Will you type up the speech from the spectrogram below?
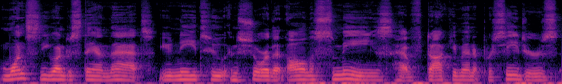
once you understand that, you need to ensure that all the SMEs have documented procedures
